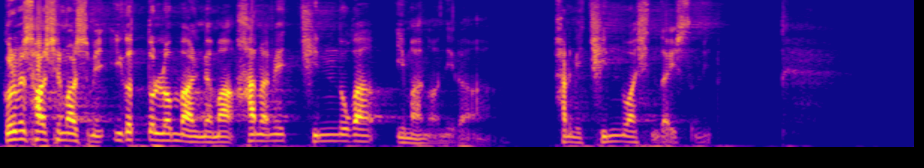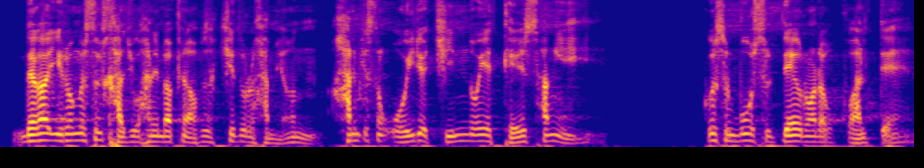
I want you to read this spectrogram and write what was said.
그러면 사실 말씀이 이것들로 말미암아 하나님의 진노가 임하느니라. 하나님이 진노하신다 있습니다. 내가 이런 것을 가지고 하나님 앞에 나와서 기도를 하면 하나님께서는 오히려 진노의 대상이 그것을 무엇을 내어놓으라고 구할 때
